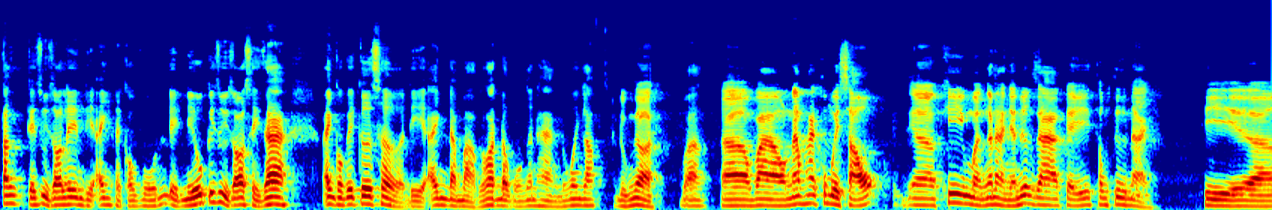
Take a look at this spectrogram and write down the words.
tăng cái rủi ro lên thì anh phải có vốn để nếu cái rủi ro xảy ra anh có cái cơ sở để anh đảm bảo cái hoạt động của ngân hàng đúng không anh Long? Đúng rồi. Vâng. À, vào năm 2016 à, khi mà ngân hàng nhà nước ra cái thông tư này thì à,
